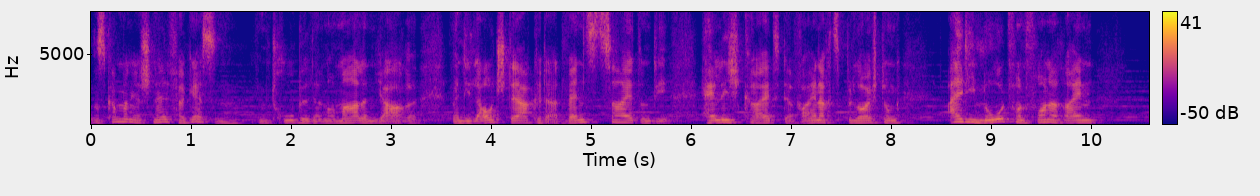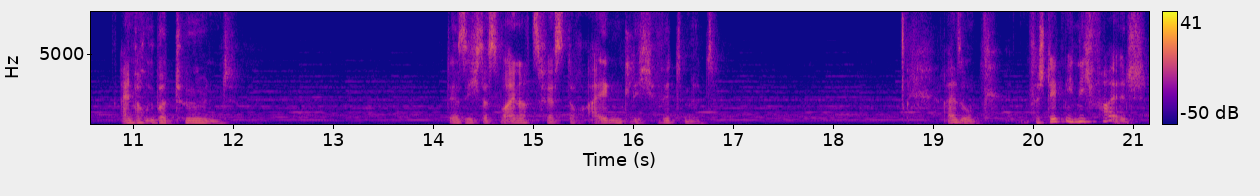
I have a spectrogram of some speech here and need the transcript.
Das kann man ja schnell vergessen im Trubel der normalen Jahre, wenn die Lautstärke der Adventszeit und die Helligkeit der Weihnachtsbeleuchtung all die Not von vornherein einfach übertönt, der sich das Weihnachtsfest doch eigentlich widmet. Also, versteht mich nicht falsch.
